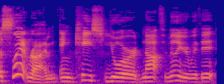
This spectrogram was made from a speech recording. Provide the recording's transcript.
A slant rhyme, in case you're not familiar with it,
